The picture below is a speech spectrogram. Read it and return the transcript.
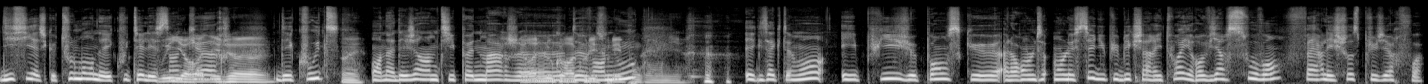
d'ici à ce que tout le monde ait écouté les oui, il 5 y aura heures déjà d'écoute, ouais. on a déjà un petit peu de marge il y aura de l'eau qui euh, devant nous. ponts, comme on dit. Exactement. Et puis, je pense que. Alors, on, le- on le sait du public charitois, il revient souvent faire les choses plusieurs fois.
